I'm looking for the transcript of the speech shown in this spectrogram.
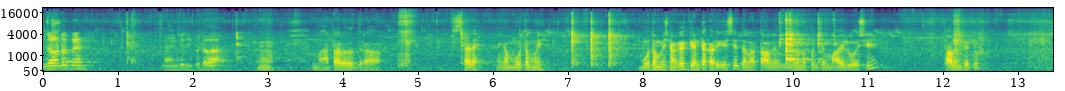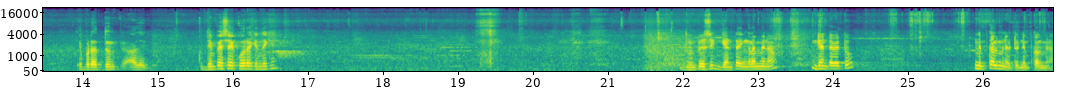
ఇలా ఉంటుంది ఫ్రెండ్ నా ఇంకా చెప్పతావా మ్, మాట్లాడదురా సరే ఇంకా మూత మూత మూసినాక గంట కడిగేసి దానిలో తాళం నూనె కొంచెం ఆయిల్ పోసి తాళం పెట్టు ఇప్పుడు దుంపి అది దింపేసే కూర కిందకి. దుంపేసి గంట ఇంగళం గంట పెట్టు. నిప్పుకల మీద పెట్టు నిప్పుకల మీద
